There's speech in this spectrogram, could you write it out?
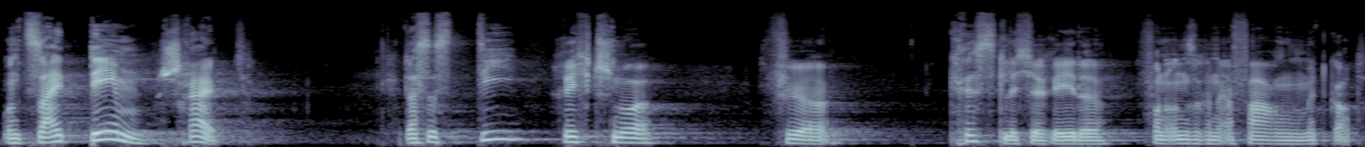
und seitdem schreibt, das ist die Richtschnur für christliche Rede von unseren Erfahrungen mit Gott.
